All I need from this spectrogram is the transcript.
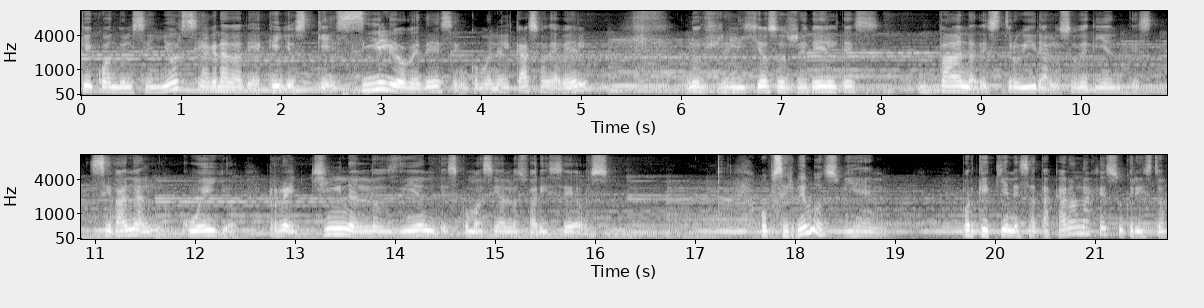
que cuando el Señor se agrada de aquellos que sí le obedecen, como en el caso de Abel, los religiosos rebeldes van a destruir a los obedientes, se van al cuello, rechinan los dientes como hacían los fariseos. Observemos bien, porque quienes atacaron a Jesucristo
